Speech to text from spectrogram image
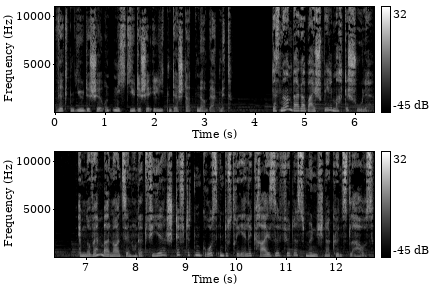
wirkten jüdische und nichtjüdische Eliten der Stadt Nürnberg mit. Das Nürnberger Beispiel machte Schule. Im November 1904 stifteten großindustrielle Kreise für das Münchner Künstlerhaus.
